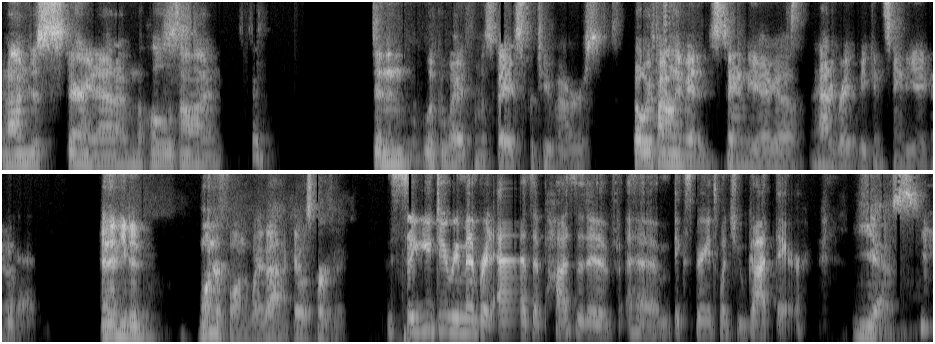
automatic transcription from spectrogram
And I'm just staring at him the whole time. Didn't look away from his face for two hours. But we finally made it to San Diego and had a great week in San Diego. Good. And then he did wonderful on the way back. It was perfect. So you do remember it as a positive um, experience once you got there. Yes.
